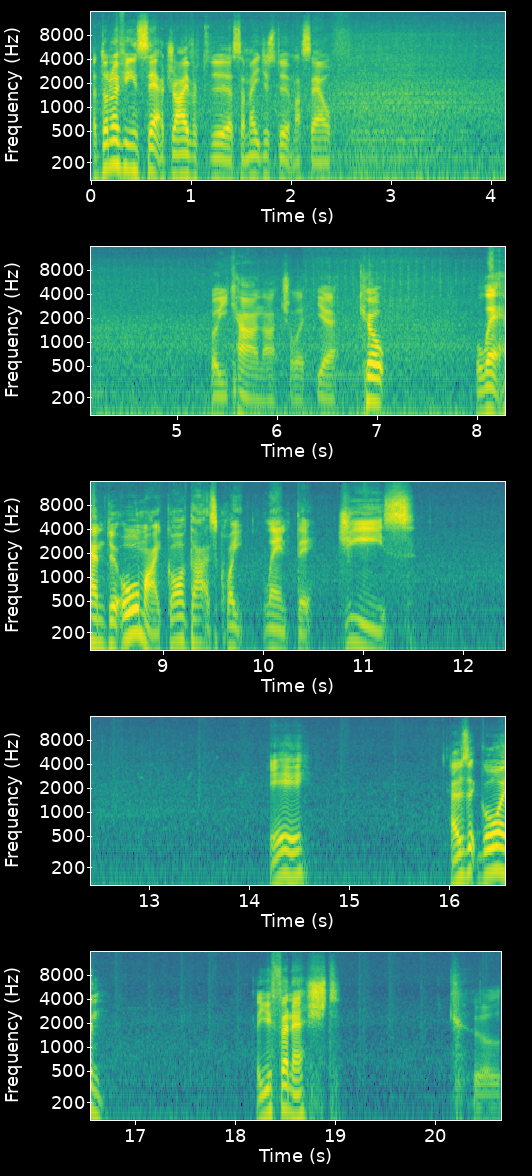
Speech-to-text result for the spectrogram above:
I don't know if you can set a driver to do this. I might just do it myself. But you can, actually. Yeah. Cool. We'll let him do... Oh my god, that is quite lengthy. Jeez. Hey. How's it going? Are you finished? Cool.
